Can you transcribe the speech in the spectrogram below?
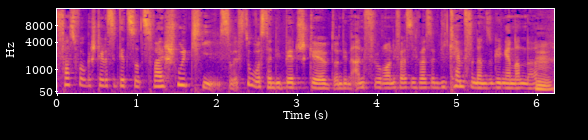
fast vorgestellt, es sind jetzt so zwei Schulteams, weißt du, wo es dann die Bitch gibt und den Anführer und ich weiß nicht was, und die kämpfen dann so gegeneinander. Mhm.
